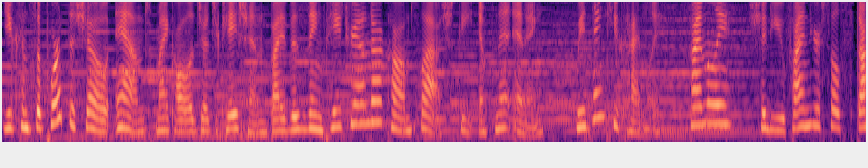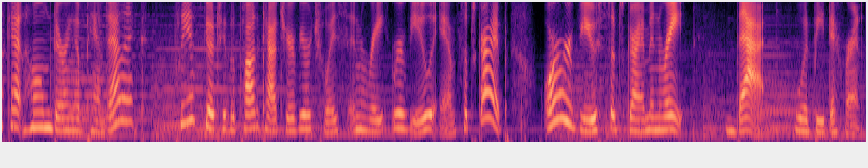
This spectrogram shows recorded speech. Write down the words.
You can support the show and my college education by visiting patreon.com slash the infinite inning. We thank you kindly. Finally, should you find yourself stuck at home during a pandemic, please go to the podcatcher of your choice and rate, review, and subscribe. Or review, subscribe, and rate. That would be different.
